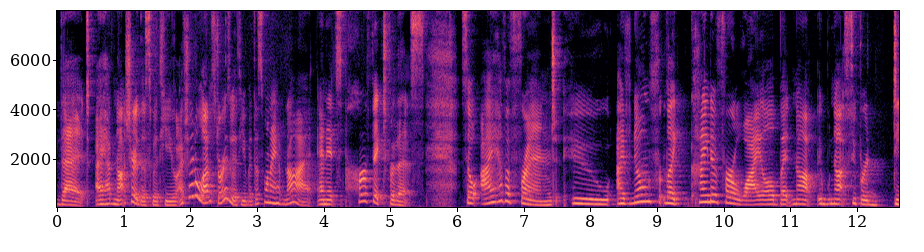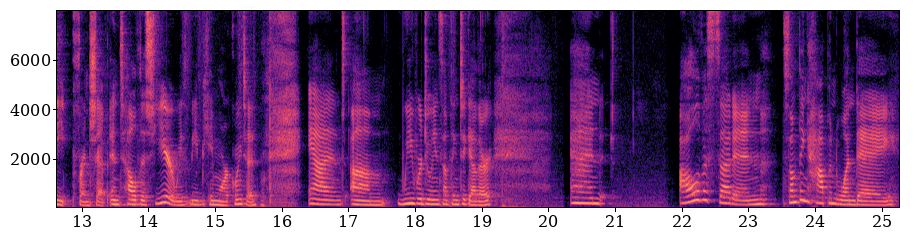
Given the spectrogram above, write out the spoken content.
that I have not shared this with you. I've shared a lot of stories with you, but this one I have not, and it's perfect for this. So I have a friend who I've known for like kind of for a while, but not not super deep friendship until this year we, we became more acquainted, and um, we were doing something together, and all of a sudden something happened one day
